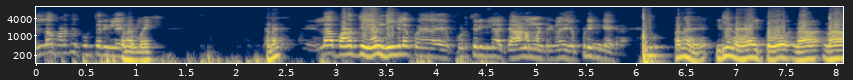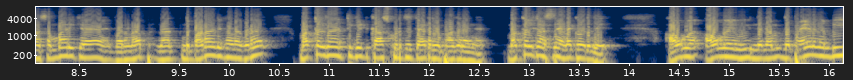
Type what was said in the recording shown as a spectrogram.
எல்லா பணத்தையும் மைக் எல்லா பணத்தையும் நீங்களே கொ- கொடுத்துறீங்களா? தானம் பண்றீங்களா? எப்படின்னு கேக்குறேன். ஆனா இல்லைண்ணே இப்போ நான் நான் சம்பாதிக்கிறேன் வரேன்னா நான் இந்த படம் எடுக்கனா கூட மக்கள் தான் டிக்கெட் காசு கொடுத்து தேட்டர்ல பாக்குறாங்க மக்கள் காசு தான் எனக்கு வருது. அவங்க அவங்க இந்த நம் இந்த பையனை நம்பி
